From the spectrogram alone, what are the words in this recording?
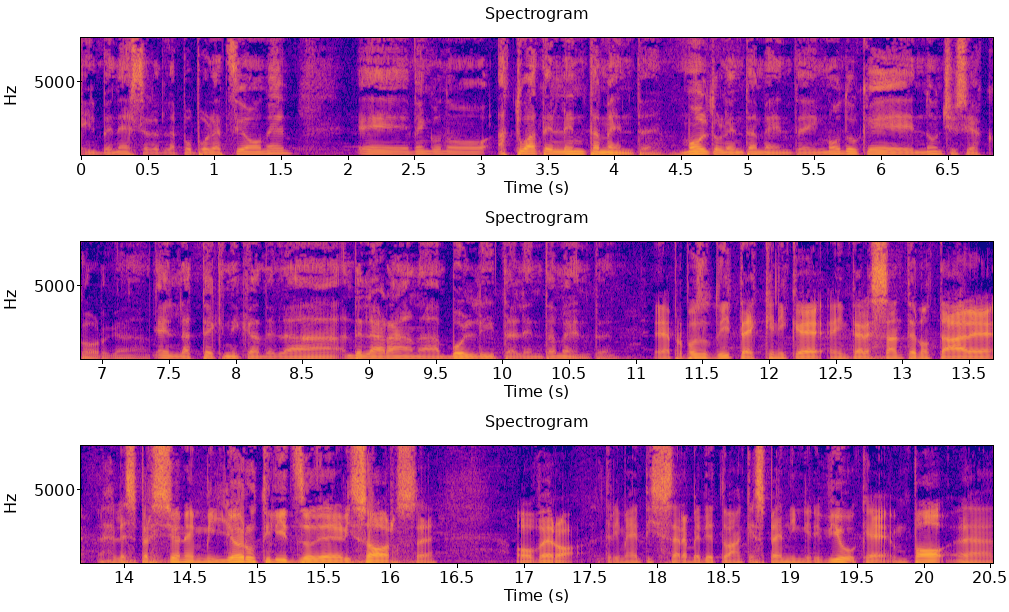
il benessere della popolazione eh, vengono attuate lentamente, molto lentamente, in modo che non ci si accorga. È la tecnica della, della rana bollita lentamente. E a proposito di tecniche, è interessante notare l'espressione miglior utilizzo delle risorse, ovvero altrimenti si sarebbe detto anche spending review, che un po' eh,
